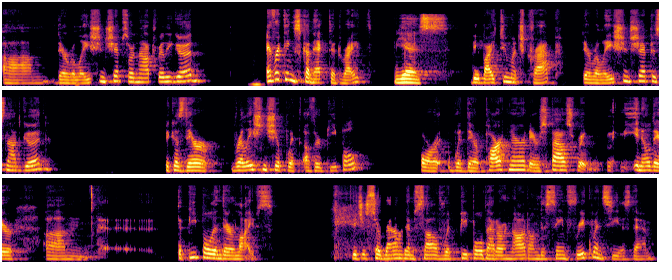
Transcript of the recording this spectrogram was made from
Um, their relationships are not really good. Everything's connected, right? Yes. They buy too much crap. Their relationship is not good because their relationship with other people or with their partner, their spouse, you know, their um, the people in their lives. They just surround themselves with people that are not on the same frequency as them.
